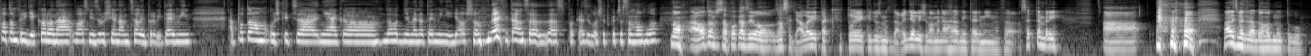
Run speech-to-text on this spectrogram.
potom príde korona, vlastne zrušia nám celý prvý termín. A potom už keď sa nejak uh, dohodneme na termíne ďalšom, tak tam sa zase pokazilo všetko, čo sa mohlo. No a o tom, čo sa pokazilo zase ďalej, tak to je, keď už sme teda vedeli, že máme náhradný termín v septembri a mali sme teda dohodnutú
